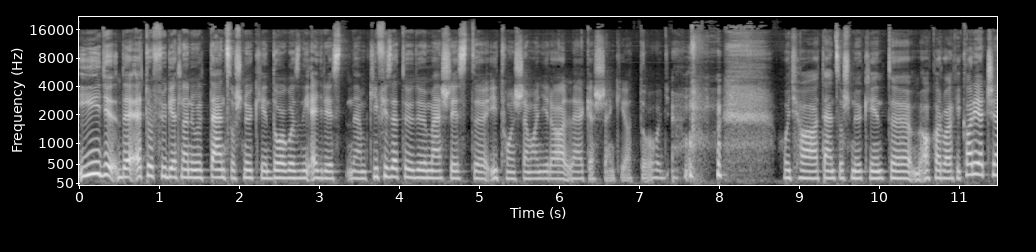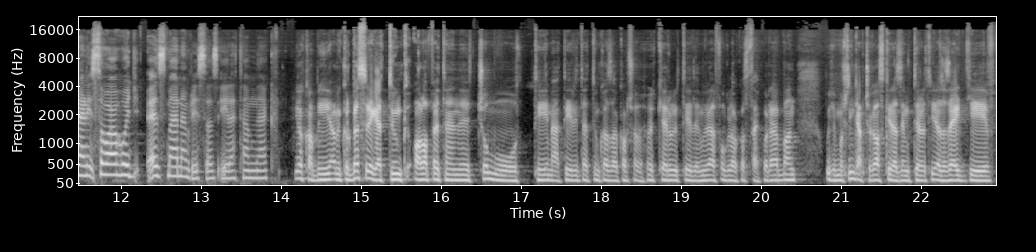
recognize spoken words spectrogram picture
így, de ettől függetlenül táncos nőként dolgozni egyrészt nem kifizetődő, másrészt uh, itthon sem annyira lelkes senki attól, hogy hogyha táncos nőként akar valaki karriert csinálni. Szóval, hogy ez már nem része az életemnek. Jakabi, amikor beszélgettünk, alapvetően egy csomó témát érintettünk azzal kapcsolatban, hogy kerültél, de mivel foglalkoztál korábban. Úgyhogy most inkább csak azt kérdezem tőled, hogy ez az egy év,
